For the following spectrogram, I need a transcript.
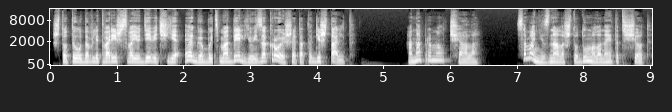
что ты удовлетворишь свое девичье эго быть моделью и закроешь этот гештальт. Она промолчала. Сама не знала, что думала на этот счет.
